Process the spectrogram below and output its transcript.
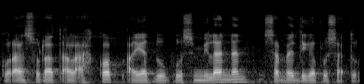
Quran Surat Al-Ahqaf ayat 29 dan sampai 31.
